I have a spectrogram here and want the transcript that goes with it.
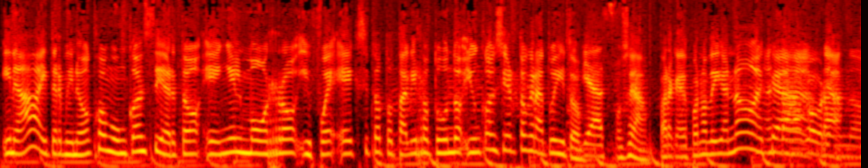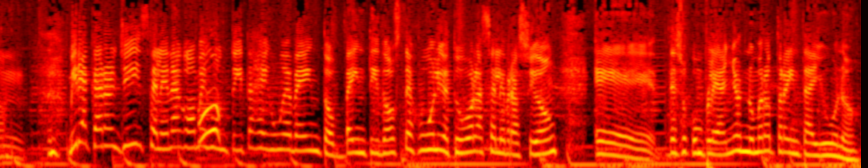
y nada, y terminó con un concierto en el Morro y fue éxito total y rotundo y un concierto gratuito. Yes. O sea, para que después nos digan, no, es que... Estamos ah, cobrando. ya, mm. Mira, Carol G, Selena Gómez juntitas en un evento. 22 de julio estuvo la celebración eh, de su cumpleaños número 31.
